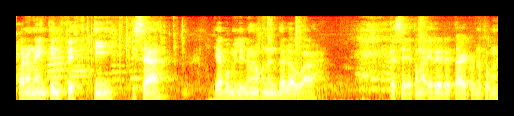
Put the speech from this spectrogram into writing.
parang 1950 isa. Kaya bumili lang ako ng dalawa. Kasi ito nga, i-retire ko na tong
